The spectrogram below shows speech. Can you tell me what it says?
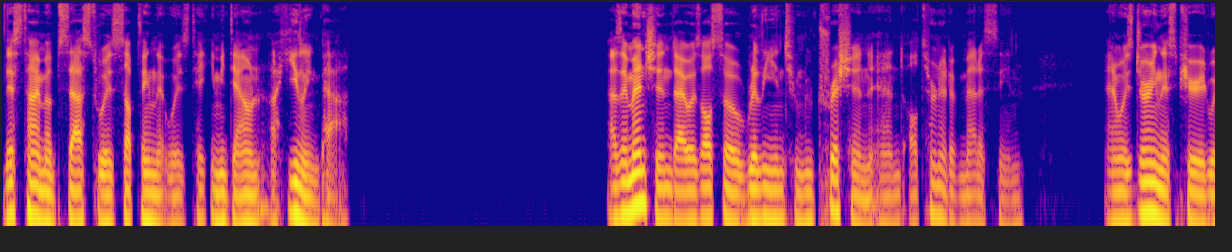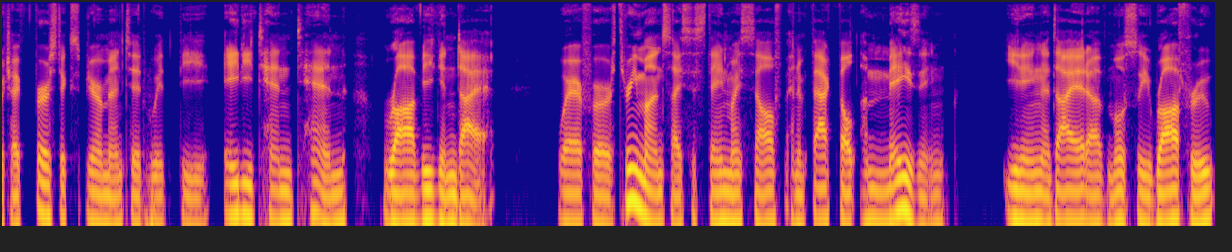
this time, obsessed with something that was taking me down a healing path. As I mentioned, I was also really into nutrition and alternative medicine. And it was during this period which I first experimented with the 80 10 10 raw vegan diet, where for three months I sustained myself and, in fact, felt amazing eating a diet of mostly raw fruit,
